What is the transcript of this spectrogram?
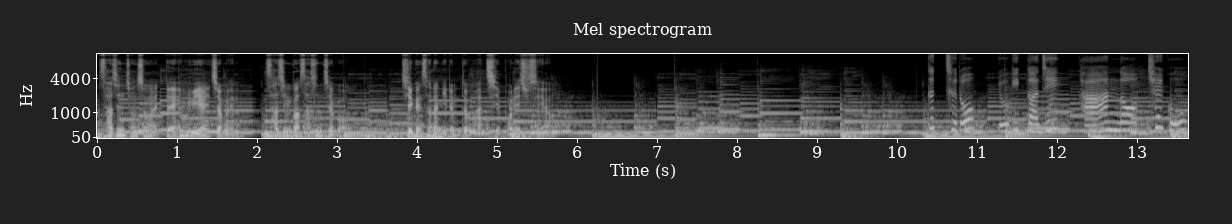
사진 전송할 때 유의할 점은 사진과 사진 제목, 찍은 사람 이름도 같이 보내주세요. 끝으로 여기까지 다한 너 최고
